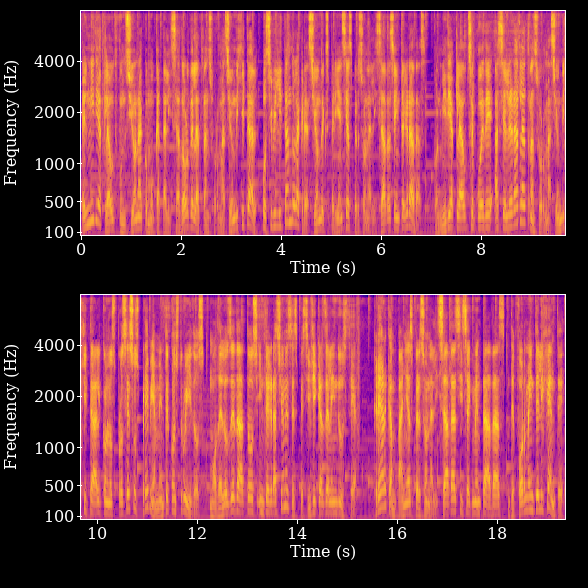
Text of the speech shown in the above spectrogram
el Media Cloud funciona como catalizador de la transformación digital, posibilitando la creación de experiencias personalizadas e integradas. Con Media Cloud se puede acelerar la transformación digital con los procesos previamente construidos, modelos de datos, integraciones específicas de la industria. Crear campañas personalizadas y segmentadas de forma inteligente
